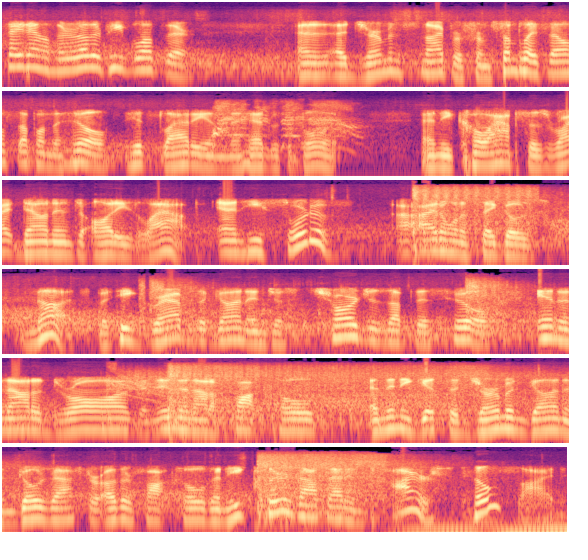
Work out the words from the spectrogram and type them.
stay down. There are other people up there. And a German sniper from someplace else up on the hill hits Lattie in the head with a bullet and he collapses right down into Audie's lap. And he sort of, I don't want to say goes nuts, but he grabs a gun and just charges up this hill in and out of draws and in and out of foxholes. And then he gets a German gun and goes after other foxholes, and he clears out that entire hillside.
